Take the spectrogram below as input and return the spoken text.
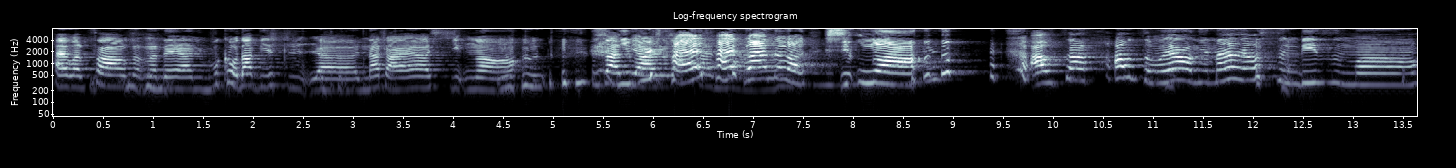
哎，我操，怎么的呀？你不抠大鼻屎啊？你拿啥呀？行啊！站你不是台站台湾的哪吗？行啊。啊，我操！啊，怎么样？你难道要生鼻子吗？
